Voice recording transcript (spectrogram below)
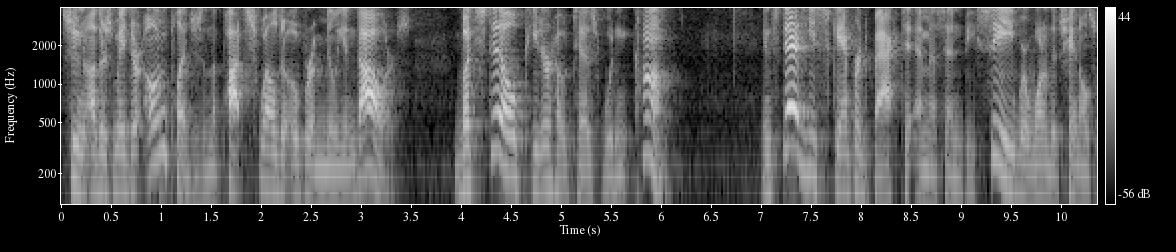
Soon others made their own pledges and the pot swelled to over a million dollars. But still, Peter Hotez wouldn't come. Instead, he scampered back to MSNBC, where one of the channel's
